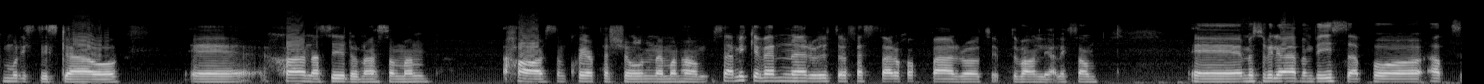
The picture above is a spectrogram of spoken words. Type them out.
humoristiska och eh, sköna sidorna som man har som queer-person när man har så här mycket vänner och ute och festar och shoppar och typ det vanliga liksom. Eh, men så vill jag även visa på att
